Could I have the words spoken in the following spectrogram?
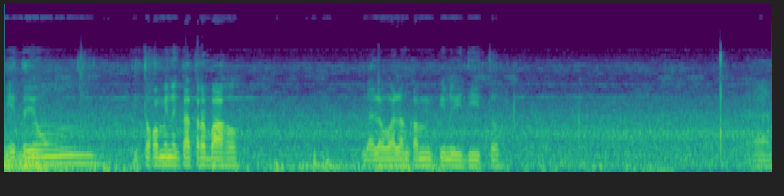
Ito yung dito kami nagtatrabaho. Dalawa lang kami Pinoy dito. Ayan.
